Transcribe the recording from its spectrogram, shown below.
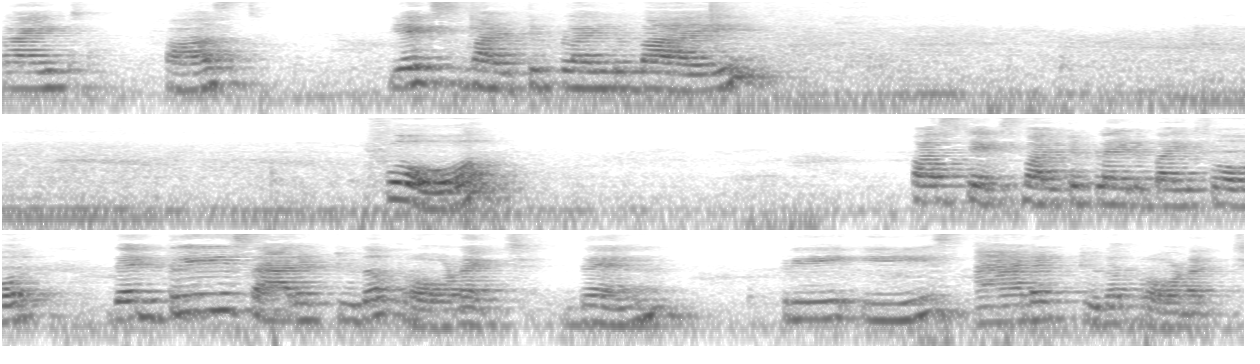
right, first x multiplied by 4 first x multiplied by 4 then 3 is added to the product then 3 is added to the product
